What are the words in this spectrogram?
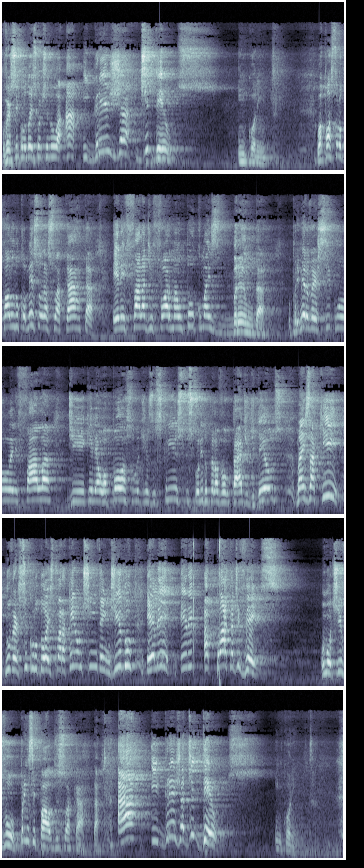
O versículo 2 continua: A igreja de Deus em Corinto. O apóstolo Paulo, no começo da sua carta, ele fala de forma um pouco mais branda. O primeiro versículo ele fala de que ele é o apóstolo de Jesus Cristo, escolhido pela vontade de Deus, mas aqui no versículo 2, para quem não tinha entendido, ele, ele aplaca de vez o motivo principal de sua carta. A igreja de Deus em Corinto.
